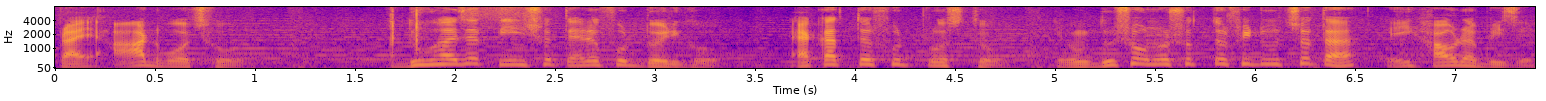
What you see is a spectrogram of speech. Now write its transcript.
প্রায় আট বছর। দু হাজার তিনশো তেরো ফুট দৈর্ঘ্য, একাত্তর ফুট প্রস্থ এবং দুশো ফিট উচ্চতা এই হাওড়া ব্রিজে।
